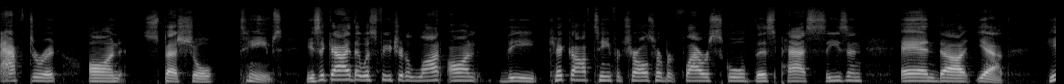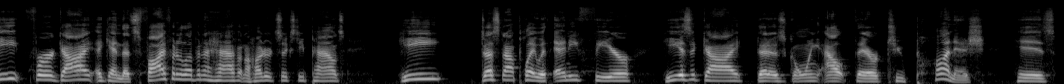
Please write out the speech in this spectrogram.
after it on special teams. He's a guy that was featured a lot on the kickoff team for Charles Herbert Flowers School this past season. And uh, yeah, he, for a guy, again, that's 5 foot 11 and a half and 160 pounds, he does not play with any fear. He is a guy that is going out there to punish his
